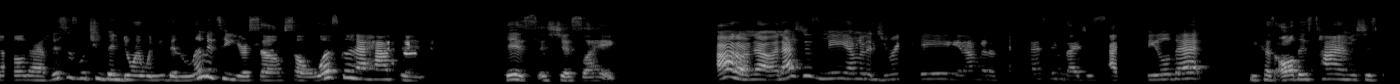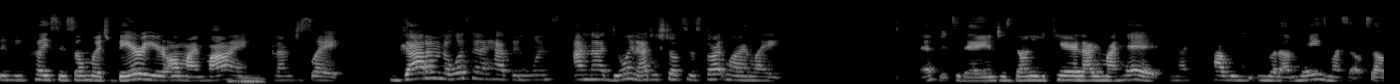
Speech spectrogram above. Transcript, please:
know that this is what you've been doing when you've been limiting yourself. So what's gonna happen? This is just like I don't know, and that's just me. I'm gonna drink big and I'm gonna manifest it because I just I feel that because all this time it's just been me placing so much barrier on my mind, mm-hmm. and I'm just like, God, I don't know what's gonna happen once I'm not doing. It. I just show up to the start line like F it today and just don't even care, not in my head, and I probably am gonna amaze myself. So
